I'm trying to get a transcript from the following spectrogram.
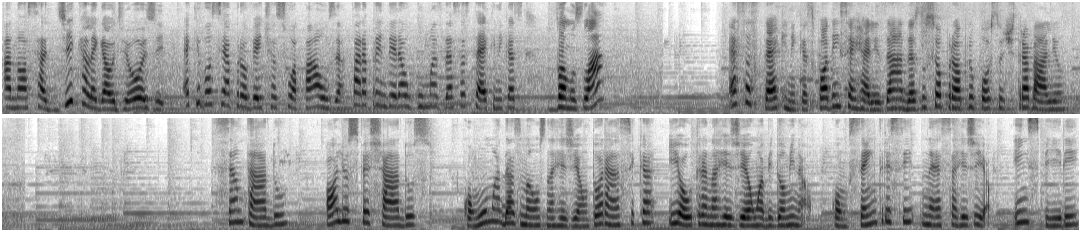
a nossa dica legal de hoje é que você aproveite a sua pausa para aprender algumas dessas técnicas. Vamos lá? Essas técnicas podem ser realizadas no seu próprio posto de trabalho. Sentado, olhos fechados, com uma das mãos na região torácica e outra na região abdominal. Concentre-se nessa região. Inspire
